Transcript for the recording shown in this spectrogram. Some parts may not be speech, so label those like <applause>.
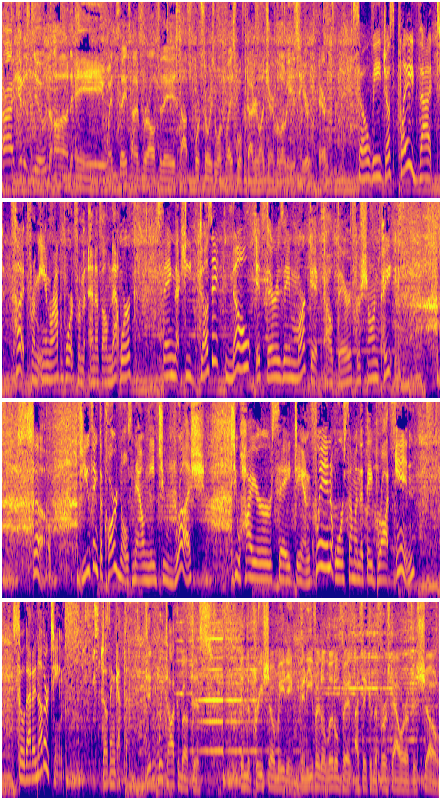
All right, it is noon on a Wednesday. Time for all of today's top sports stories in one place. Wolfing Down Your Lunch. Aaron Maloney is here. Aaron? So we just played that cut from Ian Rapoport from NFL Network saying that he doesn't know if there is a market out there for Sean Payton. So, do you think the Cardinals now need to rush to hire, say, Dan Quinn or someone that they brought in so that another team doesn't get them? Didn't we talk about this in the pre show meeting and even a little bit, I think, in the first hour of the show?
